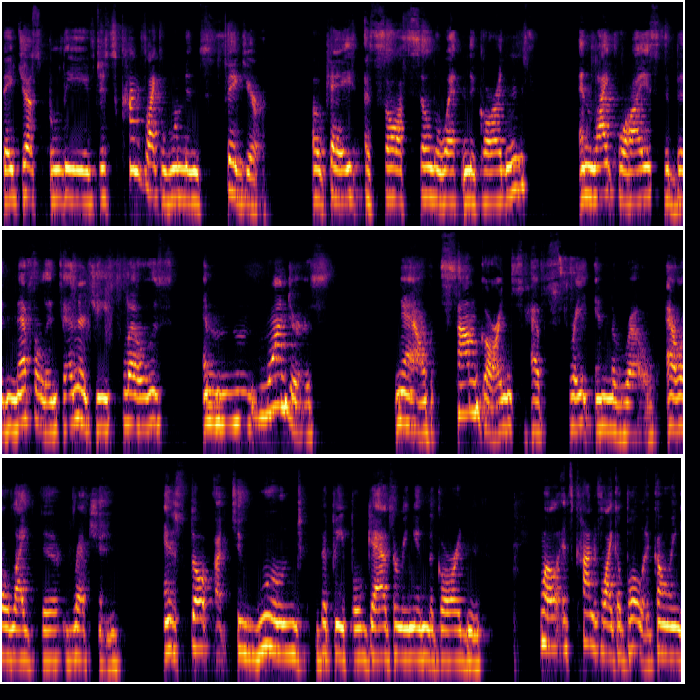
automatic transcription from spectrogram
they just believed it's kind of like a woman's figure, okay? A soft silhouette in the gardens and likewise, the benevolent energy flows and wanders. Now, some gardens have straight in the row, arrow like direction, and thought to wound the people gathering in the garden. Well, it's kind of like a bullet going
